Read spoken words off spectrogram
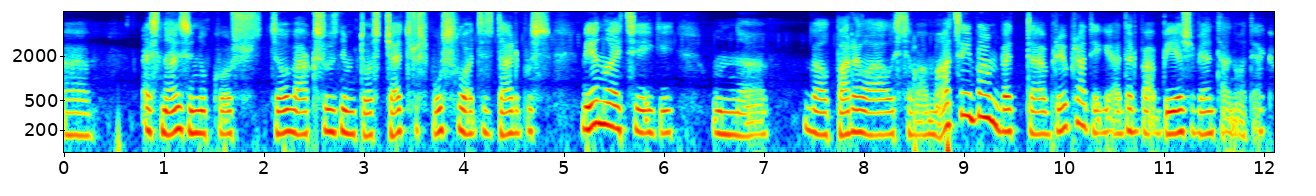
Uh, es nezinu, kurš cilvēks uzņem tos četrus puslodes darbus vienlaicīgi un uh, vēl paralēli savām mācībām, bet uh, brīvprātīgajā darbā bieži vien tā notiek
